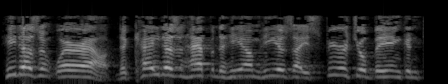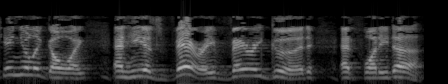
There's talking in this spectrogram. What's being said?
He doesn't wear out. Decay doesn't happen to him. He is a spiritual being continually going and he is very, very good at what he does.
